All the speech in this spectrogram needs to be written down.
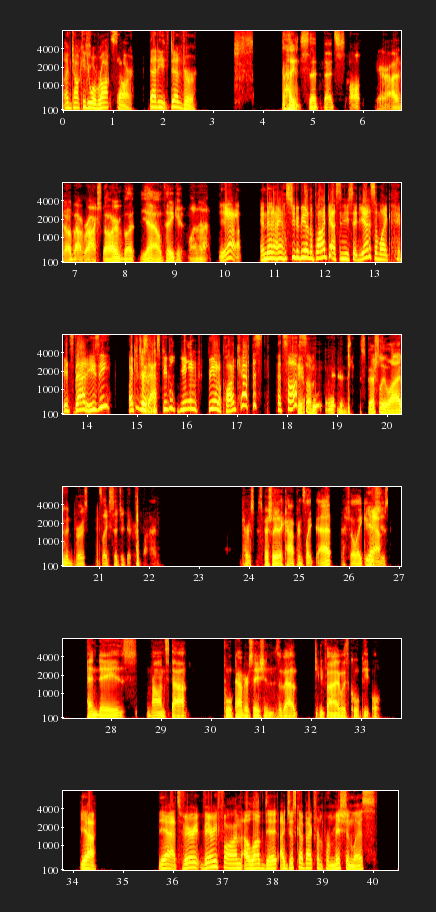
I'm talking to a rock star. That is Denver. Nice. That that's all here. I don't know about rock star, but yeah, I'll take it. Why not? Yeah. And then I asked you to be on the podcast and you said yes. I'm like, it's that easy? I can just ask people to be on, be on a podcast? That's awesome. It- especially live in person. It's like such a different vibe. Person, especially at a conference like that. I felt like it Yeah. was just 10 days nonstop cool conversations about DeFi with cool people. Yeah. Yeah, it's very, very fun. I loved it. I just got back from permissionless,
